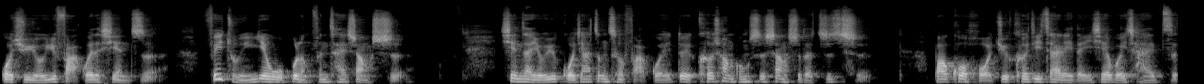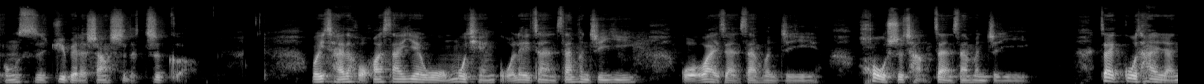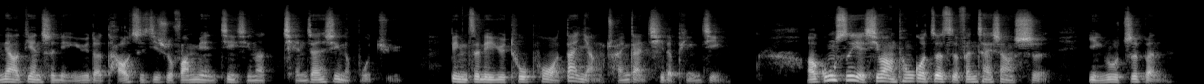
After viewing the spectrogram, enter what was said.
过去由于法规的限制，非主营业务不能分拆上市。现在由于国家政策法规对科创公司上市的支持，包括火炬科技在内的一些潍柴子公司具备了上市的资格。潍柴的火花塞业务目前国内占三分之一。国外占三分之一，后市场占三分之一，在固态燃料电池领域的陶瓷技术方面进行了前瞻性的布局，并致力于突破氮氧传感器的瓶颈。而公司也希望通过这次分拆上市，引入资本，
